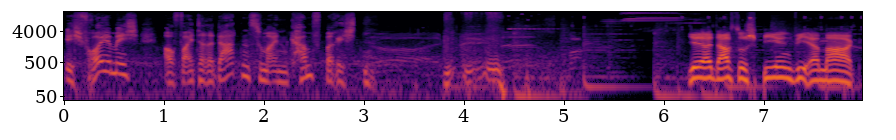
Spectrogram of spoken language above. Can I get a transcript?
Ich freue mich auf weitere Daten zu meinen Kampfberichten. Jeder darf so spielen, wie er mag.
